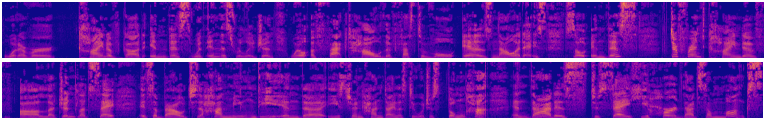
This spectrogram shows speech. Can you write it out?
whatever kind of God in this within this religion will affect how the festival is nowadays. So in this different kind of uh, legend. Let's say it's about Han Mingdi in the Eastern Han Dynasty, which is Dong Han, and that is to say he heard that some monks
